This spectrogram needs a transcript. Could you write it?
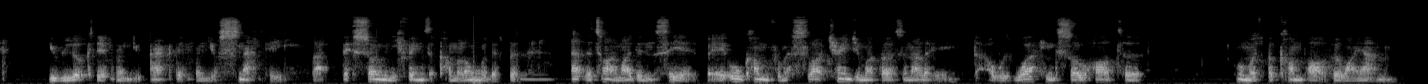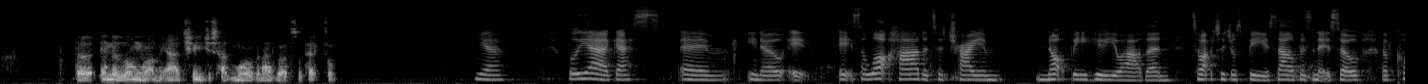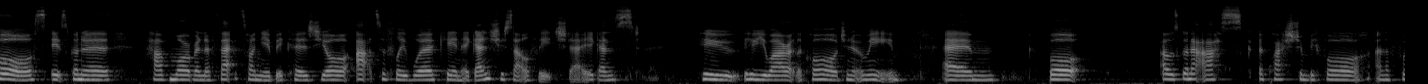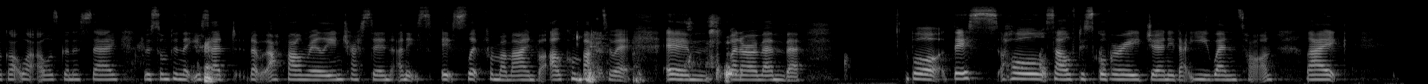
you look different, you act different, you're snappy. Like there's so many things that come along with this, but mm. at the time I didn't see it. But it all come from a slight change in my personality that I was working so hard to almost become part of who I am, that in the long run, it actually just had more of an adverse effect on. Yeah. Well, yeah, I guess, um, you know, it it's a lot harder to try and not be who you are than to actually just be yourself, isn't it? So, of course, it's going to have more of an effect on you because you're actively working against yourself each day, against who who you are at the core. Do you know what I mean? Um, but I was going to ask a question before and I forgot what I was going to say. There was something that you said that I found really interesting and it's it slipped from my mind, but I'll come back to it um, when I remember. But this whole self discovery journey that you went on, like,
